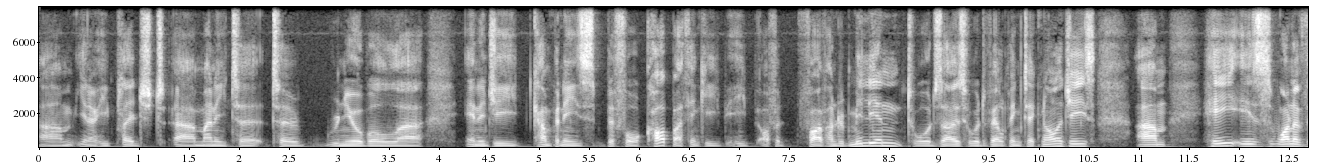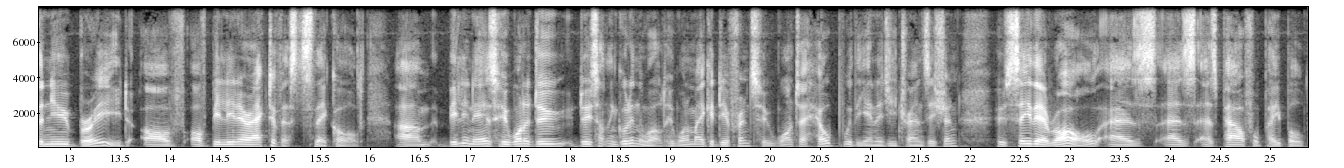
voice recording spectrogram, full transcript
Um, you know, he pledged uh, money to, to renewable uh, energy companies before COP. I think he, he offered 500 million towards those who were developing technologies. Um, he is one of the new breed of, of billionaire activists, they're called. Um, billionaires who want to do, do something good in the world, who want to make a difference, who want to help with the energy transition, who see their role as, as, as powerful people,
